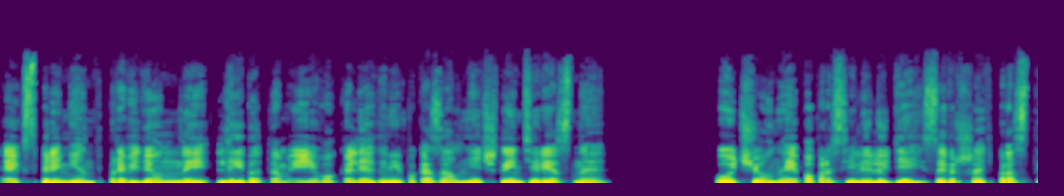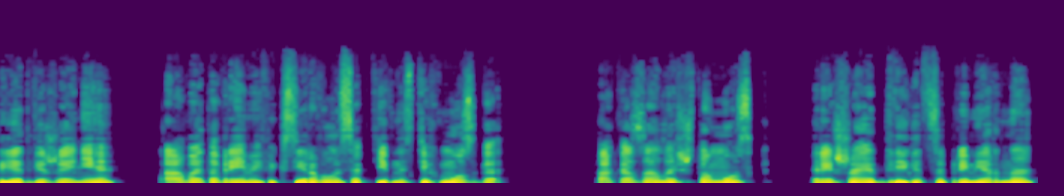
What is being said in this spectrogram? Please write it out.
Эксперимент, проведенный Либетом и его коллегами, показал нечто интересное. Ученые попросили людей совершать простые движения, а в это время фиксировалась активность их мозга. Оказалось, что мозг решает двигаться примерно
